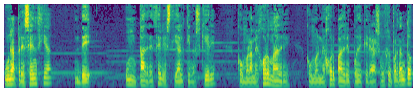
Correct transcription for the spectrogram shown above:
una presencia de un Padre Celestial que nos quiere como la mejor madre, como el mejor padre puede querer a su hijo. Y por tanto,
